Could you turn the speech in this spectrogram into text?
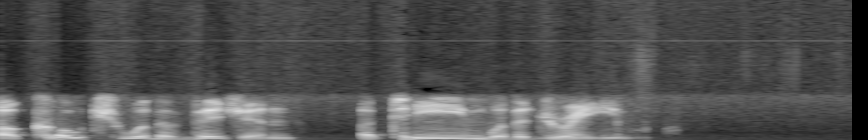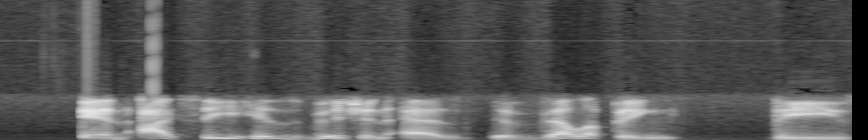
a coach with a vision, a team with a dream, and I see his vision as developing these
